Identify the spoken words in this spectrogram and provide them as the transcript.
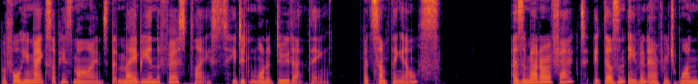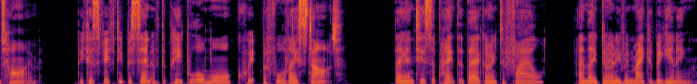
before he makes up his mind that maybe in the first place he didn't want to do that thing, but something else? As a matter of fact, it doesn't even average one time, because 50% of the people or more quit before they start. They anticipate that they are going to fail, and they don't even make a beginning.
